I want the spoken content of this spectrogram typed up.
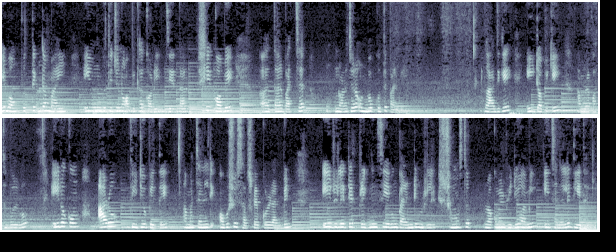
এবং প্রত্যেকটা মাই এই অনুভূতির জন্য অপেক্ষা করে যে তার, সে কবে তার বাচ্চার নড়াচড়া অনুভব করতে পারবে। তো আজকে এই টপিকেই আমরা কথা বলব। এই রকম আরও ভিডিও পেতে আমার চ্যানেলটি অবশ্যই সাবস্ক্রাইব করে রাখবেন। এই রিলেটেড প্রেগনেন্সি এবং প্যারেন্টিং রিলেটেড সমস্ত রকমের ভিডিও আমি এই চ্যানেলে দিয়ে থাকি।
